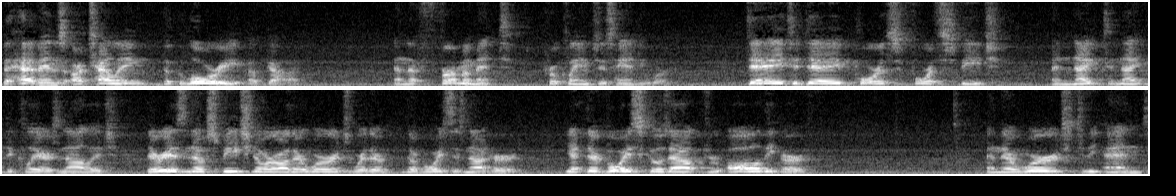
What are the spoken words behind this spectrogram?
The heavens are telling the glory of God, and the firmament proclaims his handiwork. Day to day pours forth speech, and night to night declares knowledge. There is no speech, nor are there words where their, their voice is not heard. Yet their voice goes out through all the earth, and their words to the end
